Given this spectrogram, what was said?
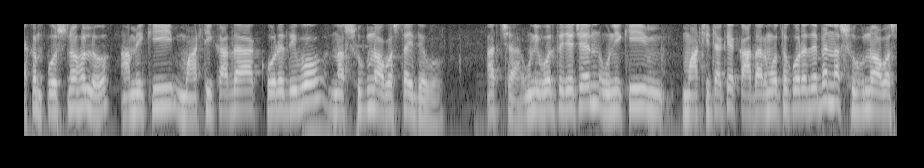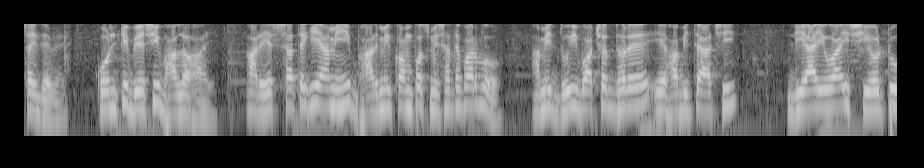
এখন প্রশ্ন হলো, আমি কি মাটি কাদা করে দিব না শুকনো অবস্থায় দেব? আচ্ছা উনি বলতে চেয়েছেন, উনি কি মাটিটাকে কাদার মতো করে দেবেন না শুকনো অবস্থায় দেবে? কোনটি বেশি ভালো হয়? আর এর সাথে কি আমি ভার্মি কম্পোস্ট মেশাতে পারব? আমি দুই বছর ধরে এ হবিতে আছি। ডিআইওয়াই সিও টু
